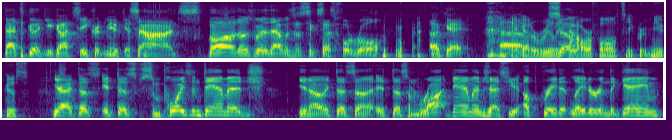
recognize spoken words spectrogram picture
That's good. You got secret mucus. Ah, it's oh, those were that was a successful roll. Okay. I got a really so- powerful secret mucus. Yeah, it does. It does some poison damage. You know, it does. Uh, it does some rot damage as you upgrade it later in the game.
